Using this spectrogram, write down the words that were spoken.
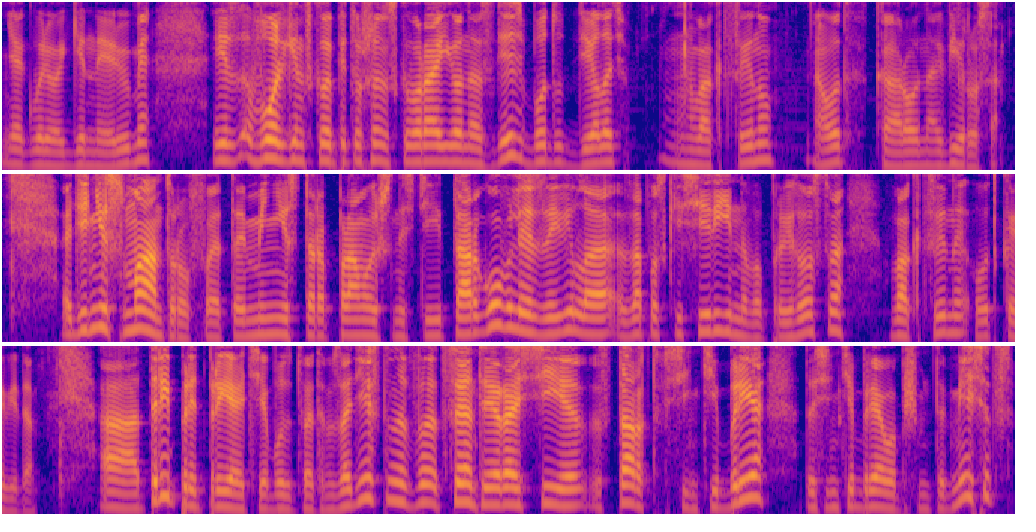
я говорю о генериуме, из Вольгинского Петушинского района. Здесь будут делать вакцину от коронавируса. Денис Мантуров, это министр промышленности и торговли, заявил о запуске серийного производства вакцины от ковида. А, три предприятия будут в этом задействованы. В центре России старт в сентябре, до сентября, в общем-то, месяц.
